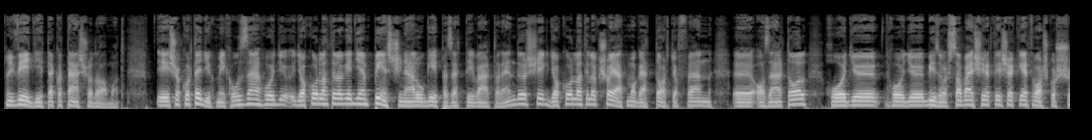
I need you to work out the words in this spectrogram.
hogy védjétek a társadalmat. És akkor tegyük még hozzá, hogy gyakorlatilag egy ilyen pénzcsináló gépezetté vált a rendőrség, gyakorlatilag saját magát tartja fenn azáltal, hogy, hogy bizonyos szabálysértésekért vaskos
